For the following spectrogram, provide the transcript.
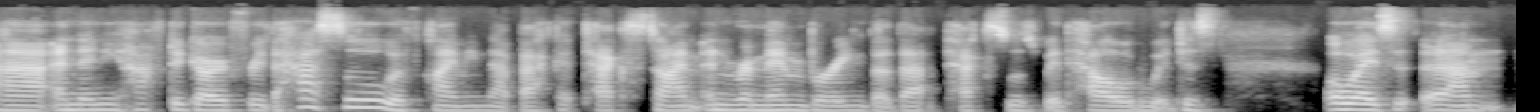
Uh, and then you have to go through the hassle of claiming that back at tax time and remembering that that tax was withheld, which is always, um,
